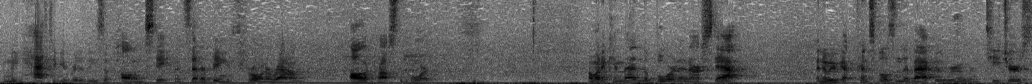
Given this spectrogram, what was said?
and we have to get rid of these appalling statements that are being thrown around all across the board. I want to commend the board and our staff. I know we've got principals in the back of the room and teachers.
